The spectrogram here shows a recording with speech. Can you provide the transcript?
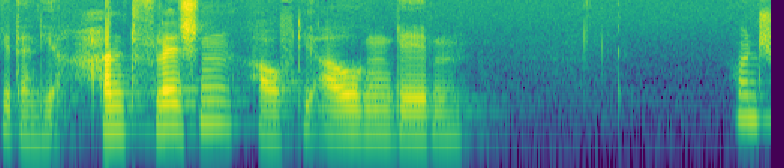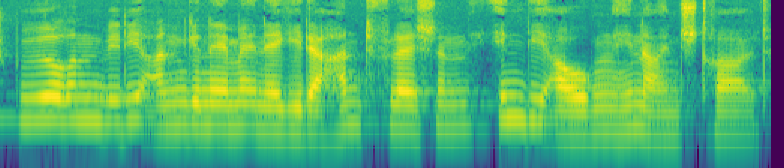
Hier dann die Handflächen auf die Augen geben und spüren, wie die angenehme Energie der Handflächen in die Augen hineinstrahlt.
